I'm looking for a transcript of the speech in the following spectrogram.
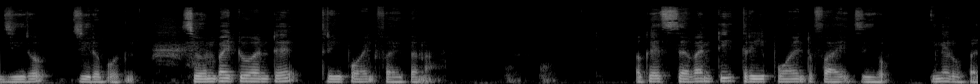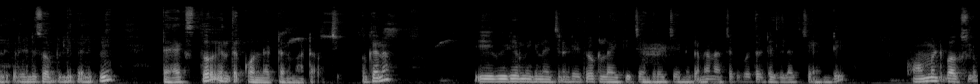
zero zero పోతుంది. సెవెన్ బై టూ అంటే త్రీ పాయింట్ ఫైవ్ కన్నా. Okay seventy three point five zero ఇన్ని రూపాయలకి రెండు సభ్యులు కలిపి ట్యాక్స్తో ఇంత కొన్నట్టు అనమాట వచ్చి. ఓకేనా? ఈ వీడియో మీకు నచ్చినట్టయితే ఒక లైక్ ఇచ్చి ఎంకరేజ్ చేయండి కన్నా నచ్చకపోతే డిస్లైక్ చేయండి. కామెంట్ బాక్స్లో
